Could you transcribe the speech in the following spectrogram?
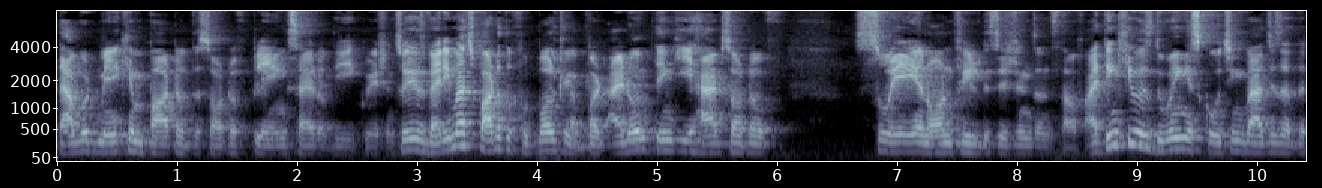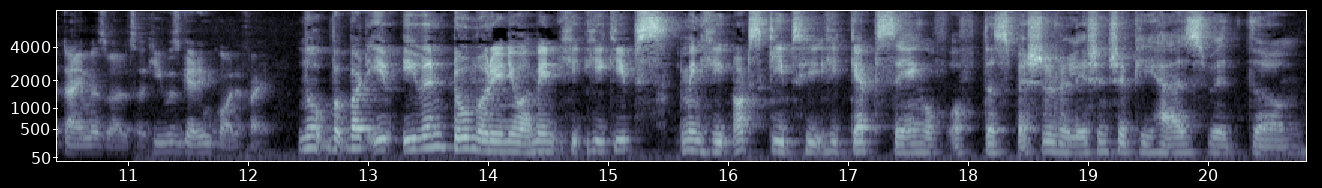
that would make him part of the sort of playing side of the equation. So he was very much part of the football club, but I don't think he had sort of sway and on-field decisions and stuff. I think he was doing his coaching badges at the time as well, so he was getting qualified. No, but but even to Mourinho, I mean, he, he keeps. I mean, he not keeps. He, he kept saying of, of the special relationship he has with um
